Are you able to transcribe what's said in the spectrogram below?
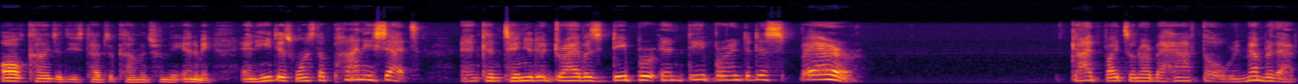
all kinds of these types of comments from the enemy, and he just wants to punish us and continue to drive us deeper and deeper into despair. God fights on our behalf, though. Remember that.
